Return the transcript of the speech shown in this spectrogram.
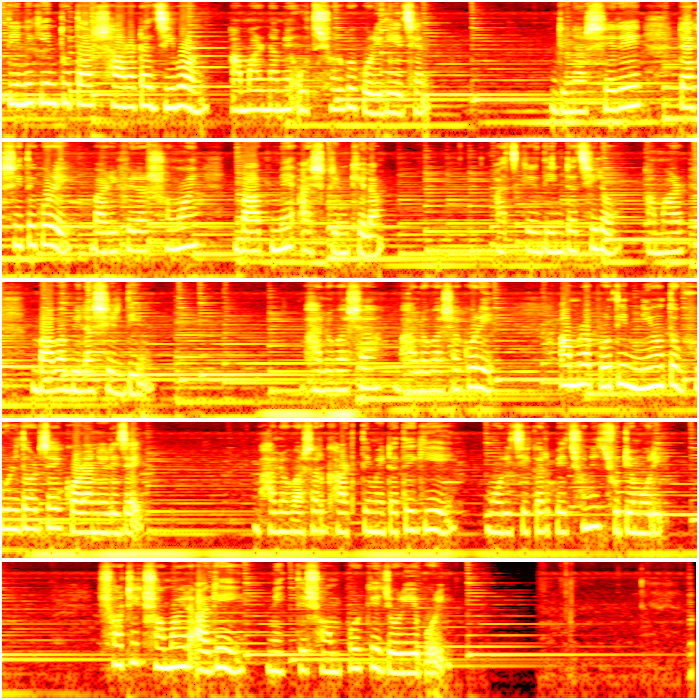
তিনি কিন্তু তার সারাটা জীবন আমার নামে উৎসর্গ করে দিয়েছেন। ডিনার সেরে ট্যাক্সিতে করে বাড়ি ফেরার সময় বাপ মেয়ে আইসক্রিম খেলাম। আজকের দিনটা ছিল আমার বাবা বিলাসের দিন। ভালোবাসা ভালোবাসা করে আমরা প্রতিনিয়ত ভুল দরজায় কড়া নেড়ে যাই। ভালোবাসার ঘাটতি মেটাতে গিয়ে মরিচিকার পেছনে ছুটে মরি। সঠিক সময়ের আগেই মিথ্যে সম্পর্কে জড়িয়ে পড়ি।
